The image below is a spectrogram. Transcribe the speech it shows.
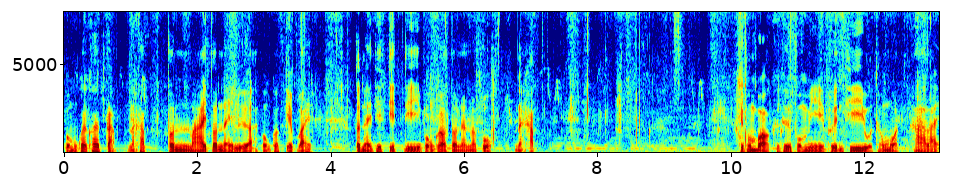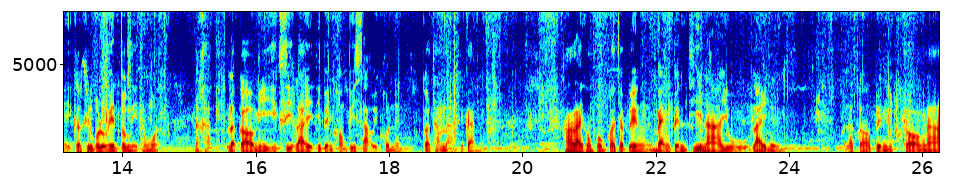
ผมค่อยๆปรับนะครับ ต้นไม้ต้นไหนเหลือ ผมก็เก็บไว้ ต้นไหนที่ติดดี ผมก็เอาต้นนั้นมาปลูกนะครับ ที่ผมบอกก็คือผมมีพื้นที่อยู่ทั้งหมด5ไร่ก็คือบริเวณตรงนี้ทั้งหมด นะครับ แล้วก็มีอีก4ไร่ที่เป็นของพี่สาวอีกคนหนึ่งก็ทำนาด้วยกัน5ไร่ของผมก็จะแบ่งแบ่งเป็นที่นาอยู่ไร่หนึ่งแล้วก็เป็นคลองน้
